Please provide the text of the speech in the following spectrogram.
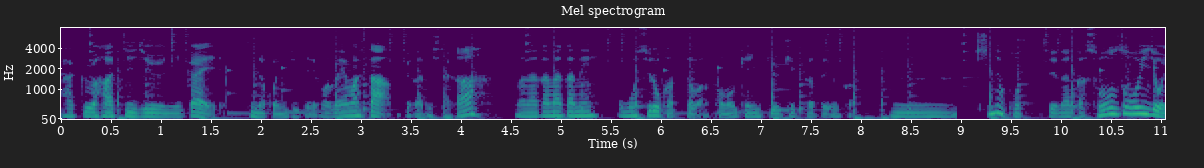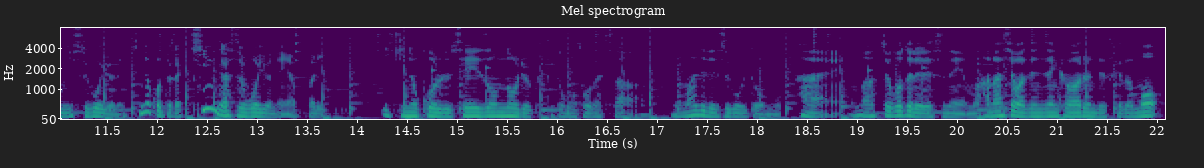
182回、キノコについてでございました。いかがでしたか？まあ、なかなかね、面白かったわ、この研究結果というか。うーん、キノコってなんか想像以上にすごいよね。キノコとか菌がすごいよね、やっぱり。生き残る生存能力とかもそうだしさ。いや、マジですごいと思う。はい。まあ、ということでですね、まあ、話は全然変わるんですけども、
